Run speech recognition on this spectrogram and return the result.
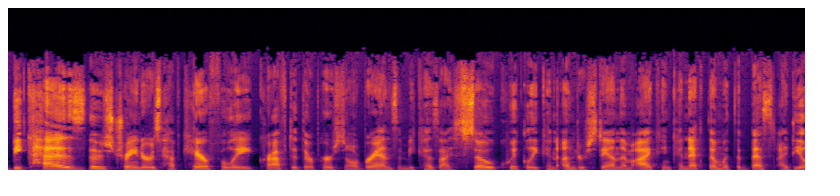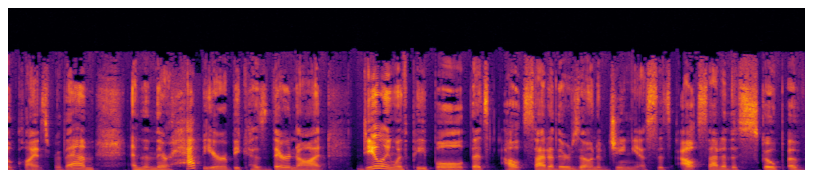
because those trainers have carefully crafted their personal brands and because I so quickly can understand them, I can connect them with the best ideal clients for them. And then they're happier because they're not dealing with people that's outside of their zone of genius, that's outside of the scope of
